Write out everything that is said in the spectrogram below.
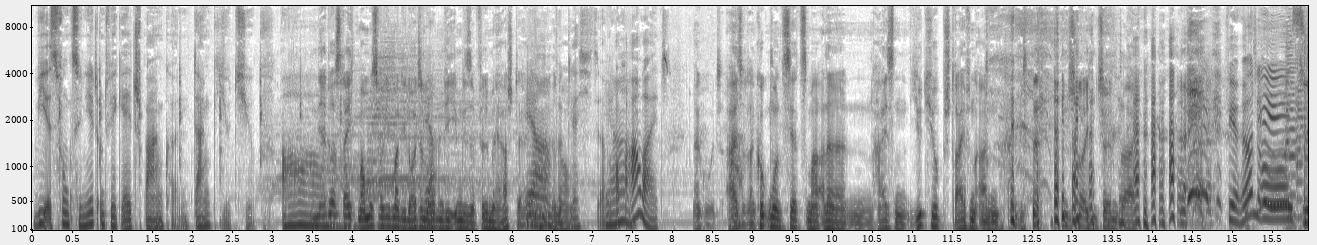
wie es funktioniert und wir Geld sparen können. Dank YouTube. Ja, du hast recht, man muss wirklich mal die Leute loben, die eben diese Filme herstellen. Ja, genau. wirklich. Ja. Auch Arbeit. Na gut, also dann gucken wir uns jetzt mal alle einen heißen YouTube-Streifen an und wünschen euch einen schönen Tag. Wir hören uns.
